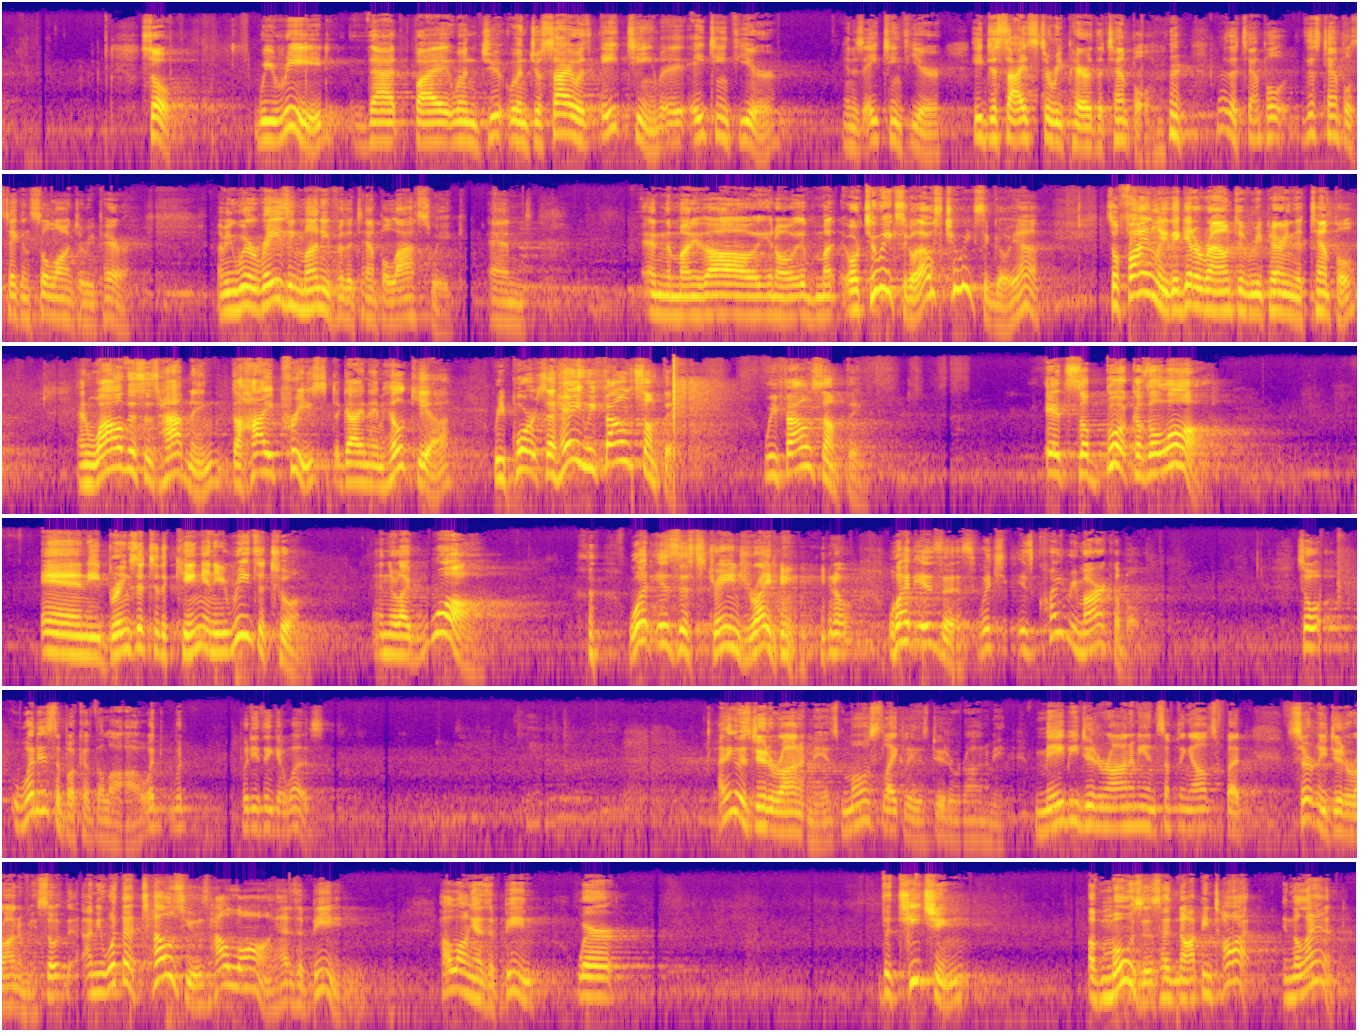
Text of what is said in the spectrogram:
So we read that by when when Josiah was 18, 18th year, in his 18th year, he decides to repair the temple. The temple? This temple's taken so long to repair. I mean, we were raising money for the temple last week, and and the money, oh, you know, or two weeks ago. That was two weeks ago, yeah. So finally, they get around to repairing the temple. And while this is happening, the high priest, a guy named Hilkiah, reports that, hey, we found something. We found something. It's the book of the law and he brings it to the king and he reads it to him. And they're like, whoa, what is this strange writing? You know, what is this? Which is quite remarkable. So, what is the book of the law? What, what, what do you think it was? I think it was Deuteronomy. It's most likely it was Deuteronomy. Maybe Deuteronomy and something else, but certainly Deuteronomy. So, I mean, what that tells you is how long has it been? How long has it been where the teaching of Moses had not been taught in the land?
